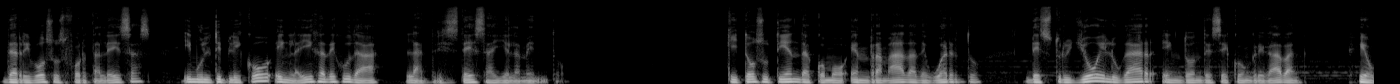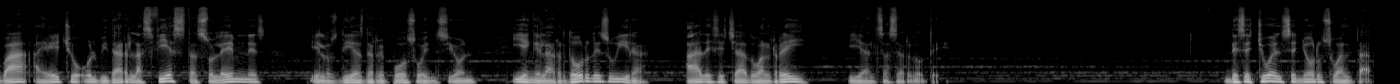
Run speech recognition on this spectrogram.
derribó sus fortalezas y multiplicó en la hija de Judá la tristeza y el lamento. Quitó su tienda como enramada de huerto, destruyó el lugar en donde se congregaban Jehová ha hecho olvidar las fiestas solemnes y los días de reposo en Sión, y en el ardor de su ira ha desechado al rey y al sacerdote. Desechó el Señor su altar,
